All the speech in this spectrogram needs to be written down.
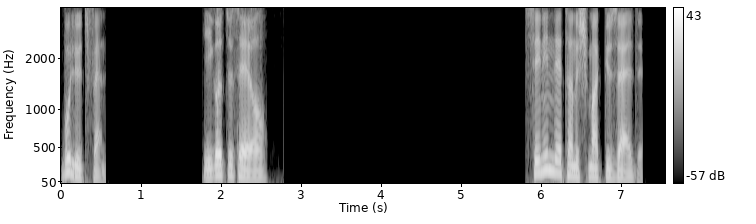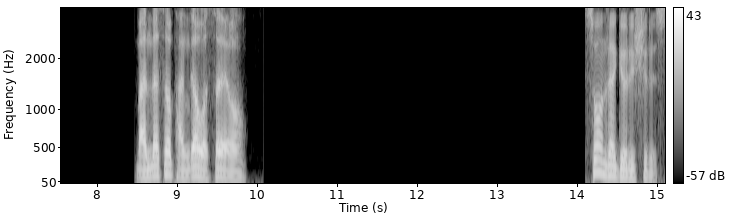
Bu lütfen. 이것 주세요. Seninle tanışmak güzeldi. 만나서 반가웠어요. Sonra görüşürüz.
